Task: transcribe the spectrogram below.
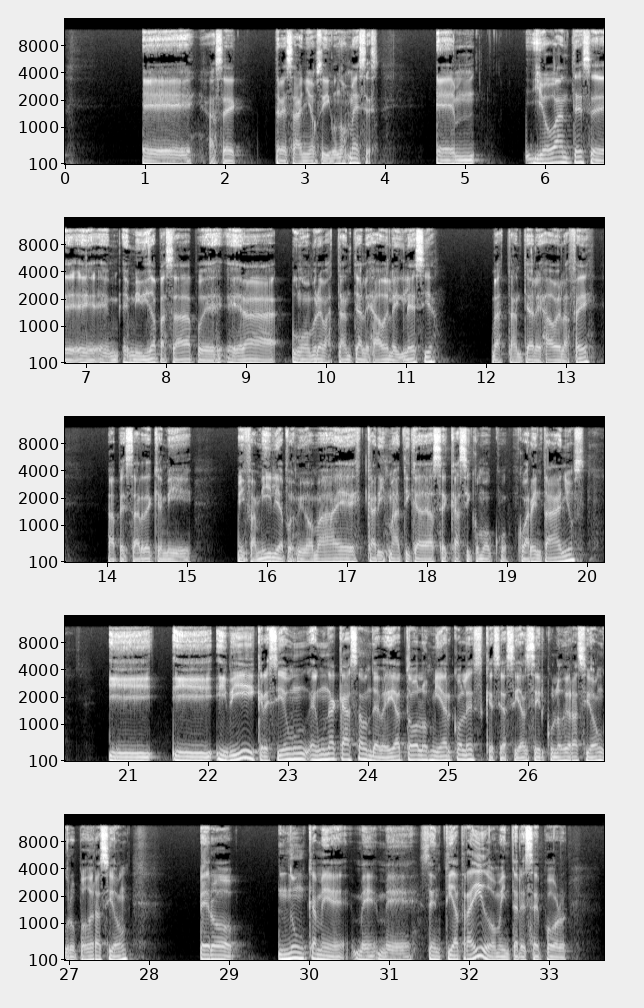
Eh, hace tres años y unos meses. Em, yo antes, eh, eh, en, mi vida pasada, pues era un hombre bastante alejado de la iglesia, bastante alejado de la fe, a pesar de que mi, mi familia, pues mi mamá es carismática de hace casi como 40 años. Y, y, vi y crecí en, en, una casa donde veía todos los miércoles que se hacían círculos de oración, grupos de oración, pero nunca me, me, sentí atraído, me interesé por,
